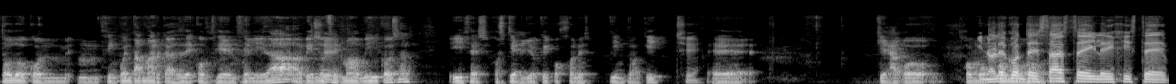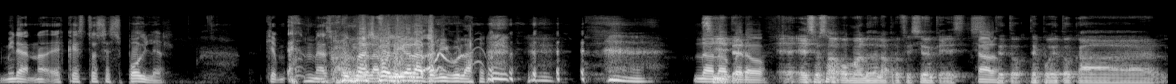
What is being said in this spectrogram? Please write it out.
todo con 50 marcas de confidencialidad, habiendo firmado mil cosas, y dices, hostia, ¿yo qué cojones pinto aquí? Eh, ¿Qué hago? y no le contestaste y le dijiste, mira, no, es que esto es spoiler. Que me has jodido, la película. No, no, pero. Eso es algo malo de la profesión, que es, te, puede tocar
